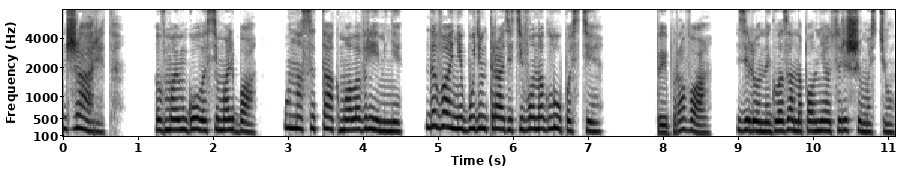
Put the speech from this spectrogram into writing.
«Джаред». В моем голосе мольба. «У нас и так мало времени. Давай не будем тратить его на глупости». «Ты права». Зеленые глаза наполняются решимостью.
